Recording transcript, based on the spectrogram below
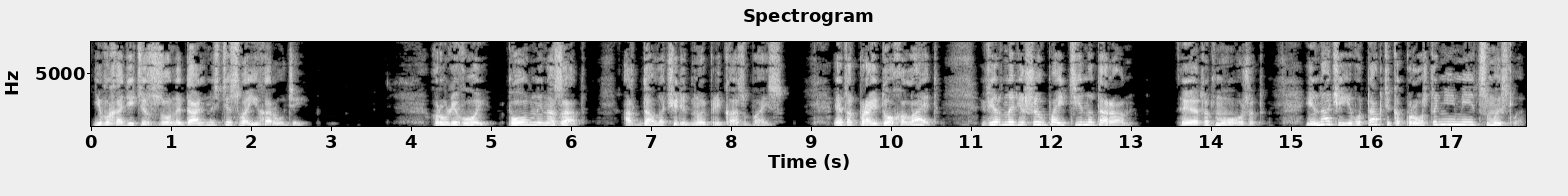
и выходить из зоны дальности своих орудий. Рулевой, полный назад, отдал очередной приказ Байс. Этот пройдоха Лайт верно решил пойти на таран. Этот может. Иначе его тактика просто не имеет смысла.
